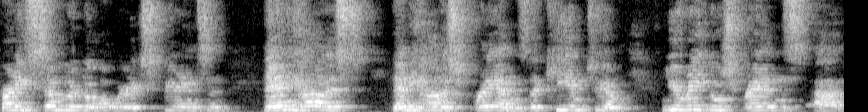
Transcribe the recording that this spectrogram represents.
very similar to what we're experiencing. Then he had his, then he had his friends that came to him. You read those friends' uh,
